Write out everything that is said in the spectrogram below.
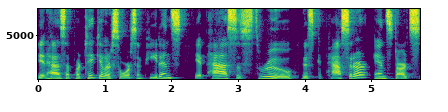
it has a particular source impedance. It passes through this capacitor and starts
